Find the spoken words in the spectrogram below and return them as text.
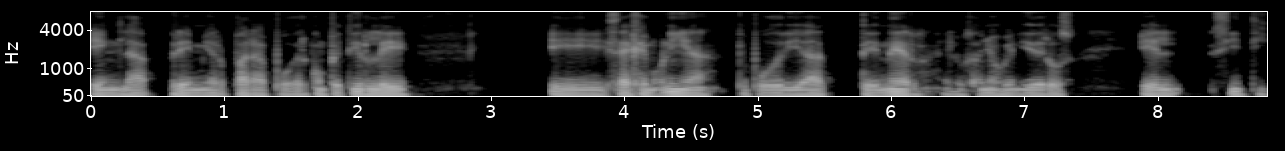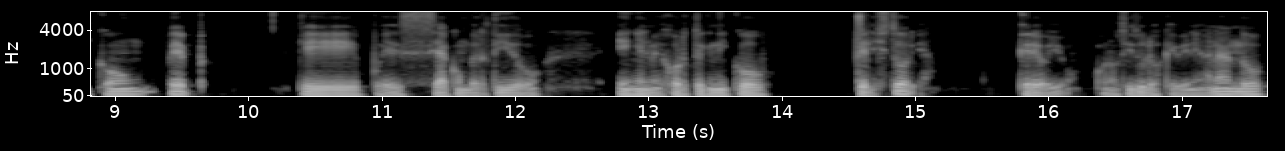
en la Premier para poder competirle eh, esa hegemonía que podría tener en los años venideros el City con Pep, que pues se ha convertido en el mejor técnico de la historia, creo yo, con los títulos que viene ganando.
